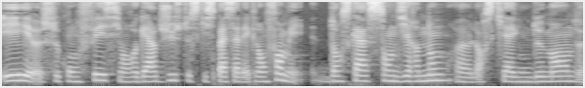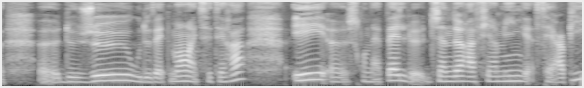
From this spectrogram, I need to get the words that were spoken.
est ce qu'on fait si on regarde juste ce qui se passe avec l'enfant, mais dans ce cas sans dire non lorsqu'il y a une demande de jeu ou de vêtements, etc. Et ce qu'on appelle le gender affirming therapy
